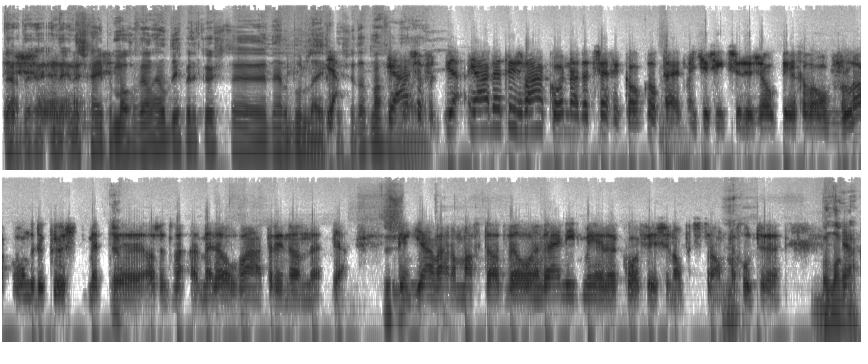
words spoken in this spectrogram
Ja, de, en, de, en, de, schepen mogen wel heel dicht bij de kust uh, de hele boel leeg. Ja, dus dat mag ja, wel. Ze, ja, ja, dat is waar hoor. Nou, dat zeg ik ook altijd. Want je ziet ze dus ook weer gewoon vlak onder de kust met, ja. uh, als het met hoog water. En dan, uh, ja. Dus, ik denk, ja, waarom mag dat wel en wij niet meer korvissen op het strand? Maar goed, belangen. Ja,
